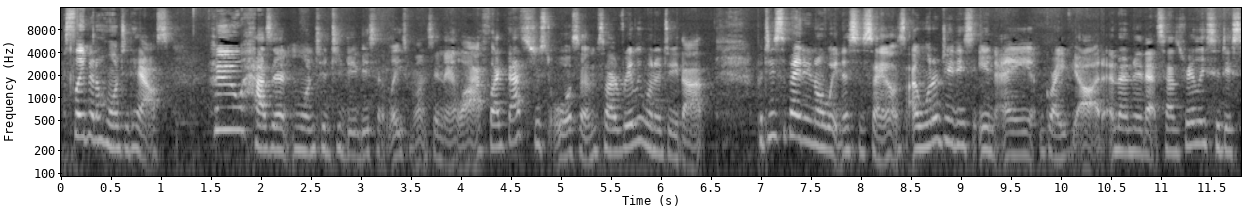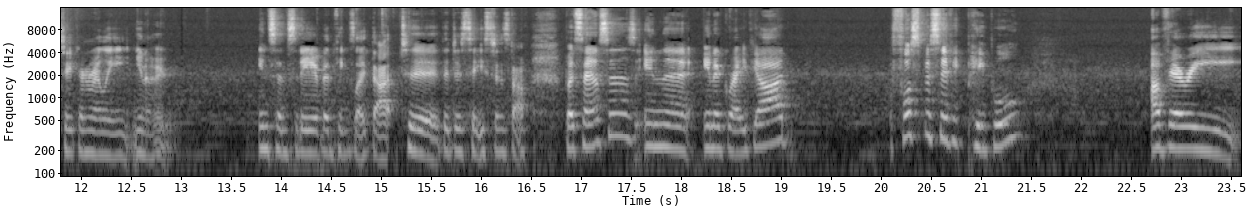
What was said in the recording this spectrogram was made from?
Sleep in a haunted house. Who hasn't wanted to do this at least once in their life? Like, that's just awesome. So I really want to do that. Participate in or witness a seance. I want to do this in a graveyard. And I know that sounds really sadistic and really, you know, insensitive and things like that to the deceased and stuff. But seances in the in a graveyard for specific people are very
